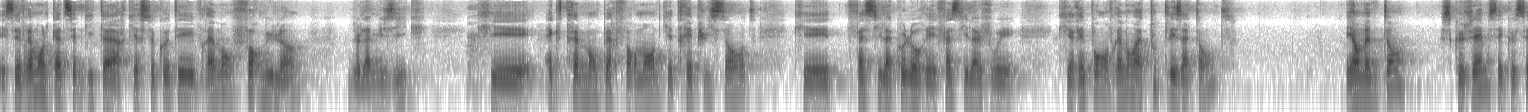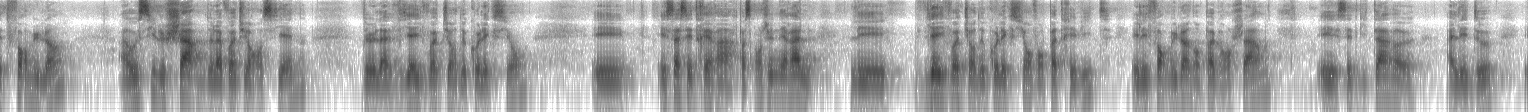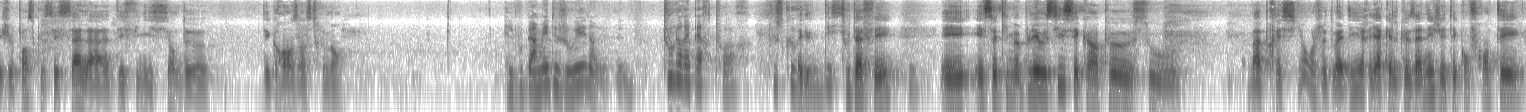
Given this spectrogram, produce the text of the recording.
Et c'est vraiment le cas de cette guitare, qui a ce côté vraiment Formule 1 de la musique, qui est extrêmement performante, qui est très puissante, qui est facile à colorer, facile à jouer, qui répond vraiment à toutes les attentes. Et en même temps, ce que j'aime, c'est que cette Formule 1 a aussi le charme de la voiture ancienne, de la vieille voiture de collection. Et, ça, c'est très rare, parce qu'en général, les vieilles voitures de collection vont pas très vite, et les Formule 1 n'ont pas grand charme. Et cette guitare euh, a les deux, et je pense que c'est ça la définition de, des grands instruments. Elle vous permet de jouer dans tout le répertoire, tout ce que vous décidez. Tout à fait. Et, et ce qui me plaît aussi, c'est qu'un peu sous ma pression, je dois dire, il y a quelques années, j'étais confronté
